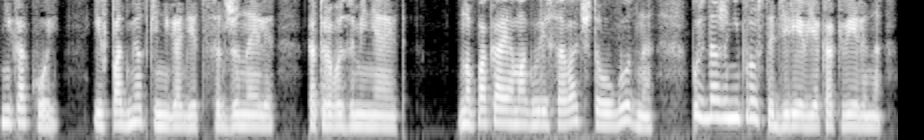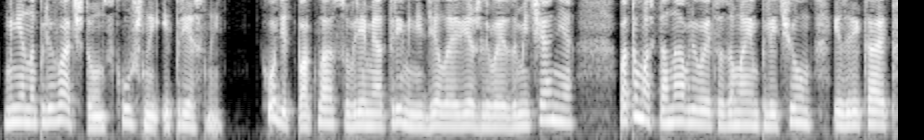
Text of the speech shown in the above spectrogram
Никакой. И в подметке не годится Джинелли, которого заменяет. Но пока я могу рисовать что угодно, пусть даже не просто деревья, как велено, мне наплевать, что он скучный и пресный ходит по классу, время от времени делая вежливые замечания, потом останавливается за моим плечом, изрекает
